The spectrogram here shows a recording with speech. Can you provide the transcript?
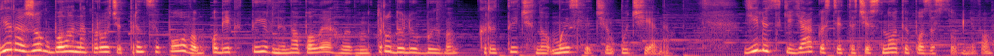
Віра Жук була напрочуд принциповим, об'єктивним, наполегливим, трудолюбивим, критично мислячим ученим. Її людські якості та чесноти поза сумнівом.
